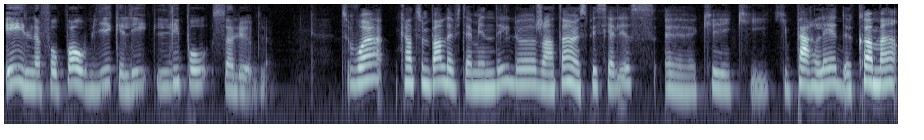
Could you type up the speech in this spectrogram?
Et il ne faut pas oublier qu'elle est liposoluble. Tu vois, quand tu me parles de vitamine D, j'entends un spécialiste euh, qui, parlait de comment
